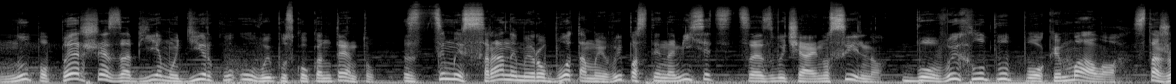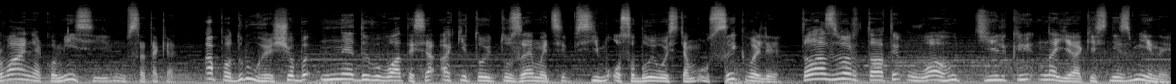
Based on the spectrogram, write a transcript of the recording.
Ну, по-перше, заб'ємо дірку у випуску контенту. З цими сраними роботами випасти на місяць це звичайно сильно, бо вихлопу поки мало. Стажування, комісії, ну, все таке. А по-друге, щоб не дивуватися акі той туземець всім особливостям у сиквелі, та звертати увагу тільки на якісні зміни.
